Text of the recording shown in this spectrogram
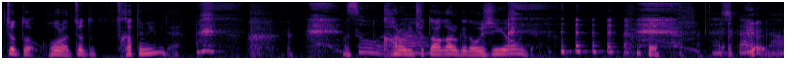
ちょっとほらちょっと使ってみみたい そうカロリーちょっと上がるけど美味しいよみたい確かにな。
